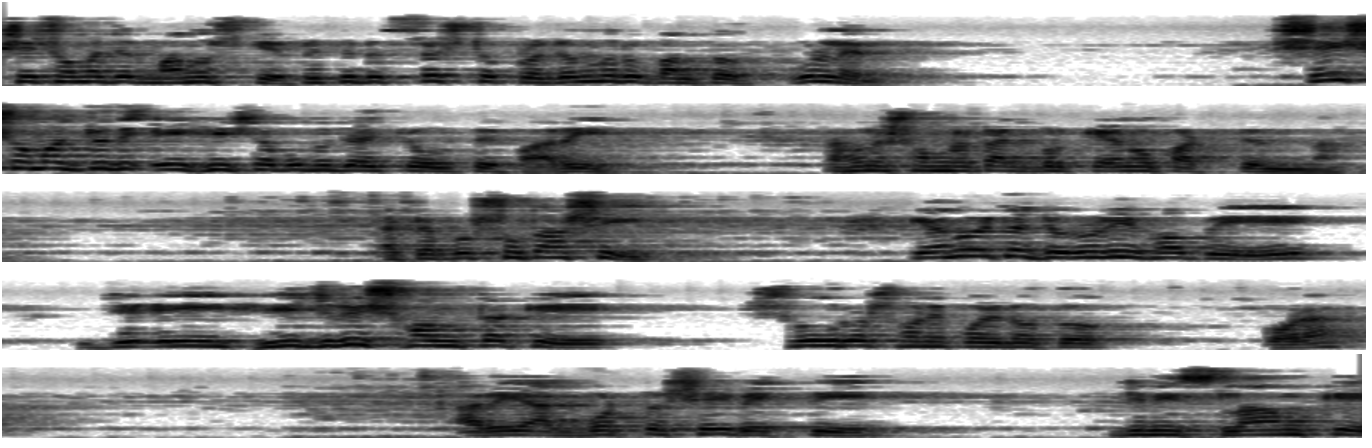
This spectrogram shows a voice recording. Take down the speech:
সেই সমাজের মানুষকে পৃথিবীর শ্রেষ্ঠ প্রজন্ম রূপান্তর করলেন। সেই সমাজ যদি এই হিসাব অনুযায়ী চলতে পারে, তাহলে সম্রাট আকবর কেন পারতেন না? একটা প্রশ্ন তো আসেই। কেন এটা জরুরি হবে যে এই হিজরি সনটাকে সৌর সনে পরিণত করা? আর এই আকবর তো সেই ব্যক্তি যিনি ইসলামকে,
